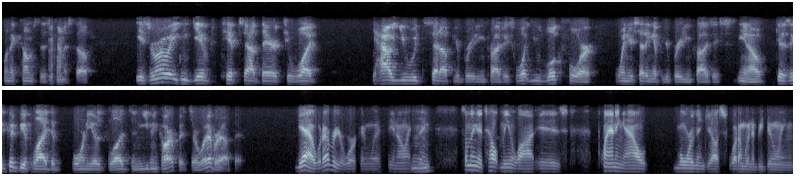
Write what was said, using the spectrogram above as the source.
when it comes to this Mhm. kind of stuff. Is there any way you can give tips out there to what, how you would set up your breeding projects, what you look for when you're setting up your breeding projects? You know, because it could be applied to Borneos, Bloods, and even carpets or whatever out there. Yeah, whatever you're working with, you know, I Mhm. think something that's helped me a lot is planning out more than just what I'm going to be doing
